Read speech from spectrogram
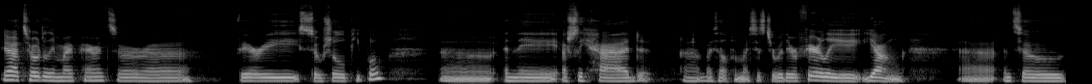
Yeah, totally. My parents are uh, very social people, uh, and they actually had uh, myself and my sister when they were fairly young. Uh, and so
